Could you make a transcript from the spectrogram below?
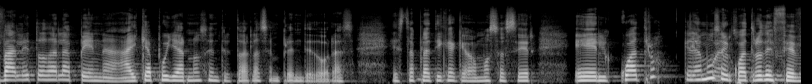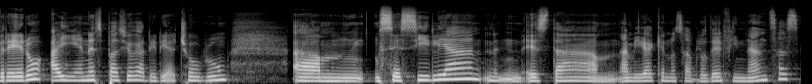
vale toda la pena, hay que apoyarnos entre todas las emprendedoras. Esta plática que vamos a hacer el 4, quedamos el 4 de febrero, ahí en Espacio Galería Showroom. Cecilia, esta amiga que nos habló de finanzas,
